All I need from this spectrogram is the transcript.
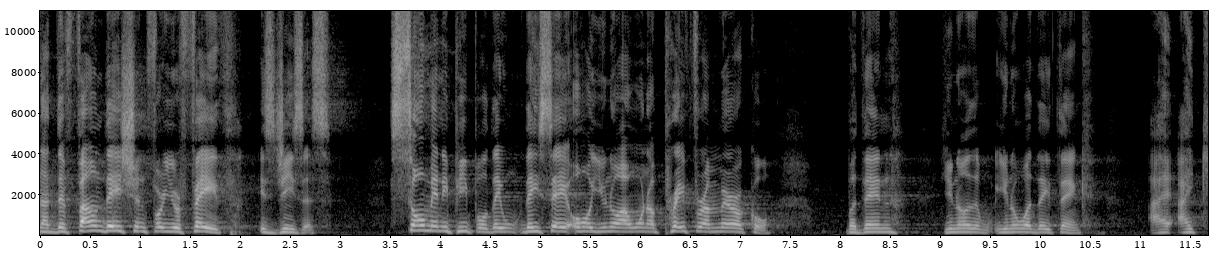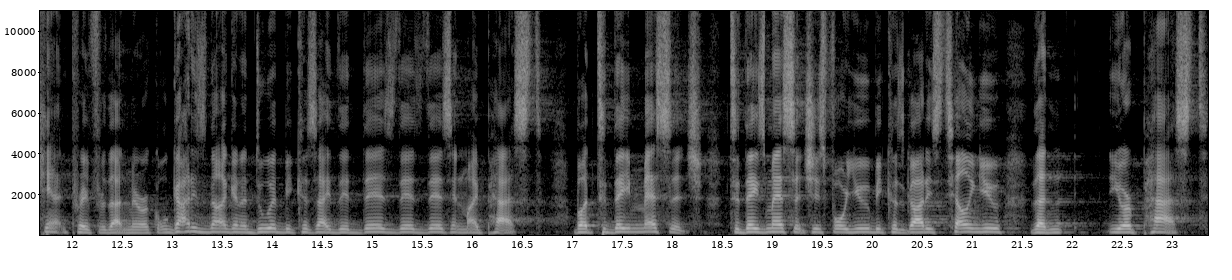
that the foundation for your faith is Jesus. So many people they they say, "Oh, you know, I want to pray for a miracle." But then, you know, you know what they think? I, I can't pray for that miracle. God is not going to do it because I did this, this, this in my past. But today's message, today's message is for you because God is telling you that your past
